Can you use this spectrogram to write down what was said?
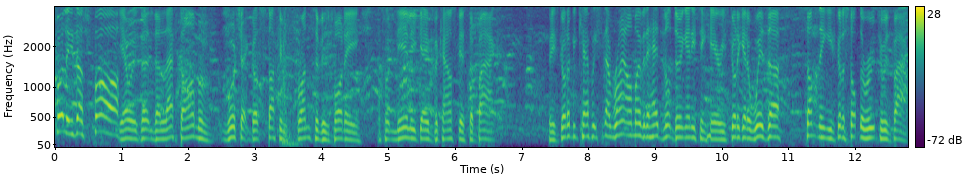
fully thus far. Yeah, it was the, the left arm of Wójcik got stuck in front of his body. That's what nearly gave Bukauskas the back. But he's got to be careful. You see that right arm over the head's not doing anything here. He's got to get a whizzer, something. He's got to stop the route to his back.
